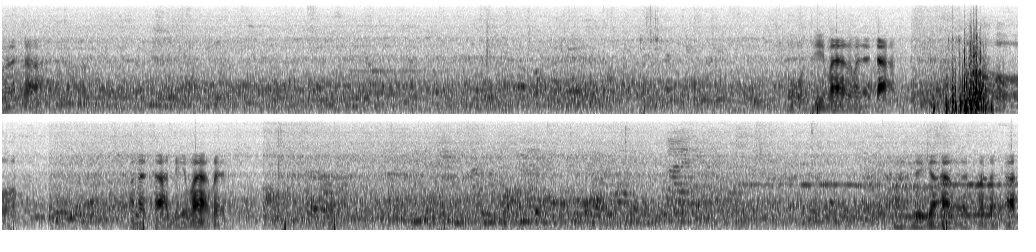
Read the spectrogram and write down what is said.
บรรยากาศ ดีมากเลยบรรยากาศ โอ้บรรยากาศดีมากเลยอะดีมากเลยบรรยากาศ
